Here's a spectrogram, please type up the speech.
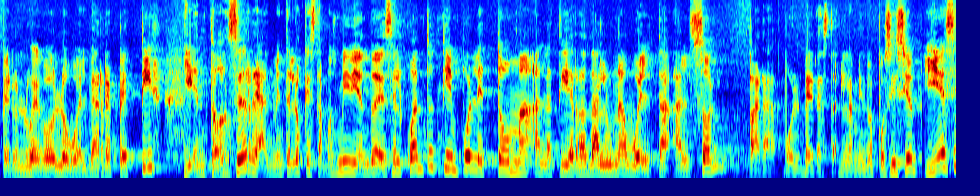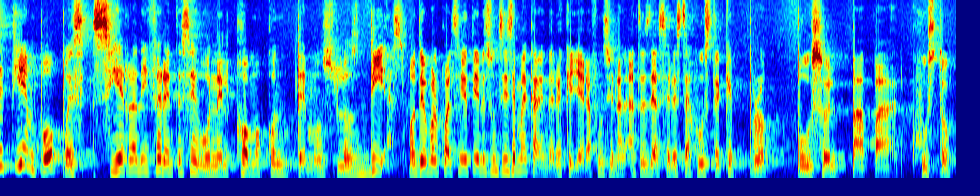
pero luego lo vuelve a repetir. Y entonces realmente lo que estamos midiendo es el cuánto tiempo le toma a la Tierra darle una vuelta al Sol para volver a estar en la misma posición. Y ese tiempo pues cierra diferente según el cómo contemos los días. Motivo por el cual si tienes un sistema de calendario que ya era funcional antes de hacer este ajuste que propuso el Papa justo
